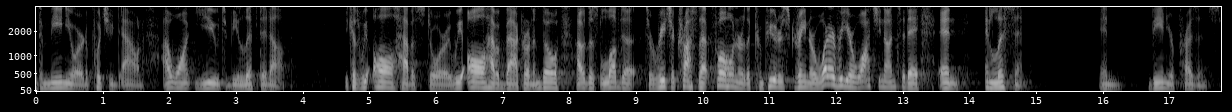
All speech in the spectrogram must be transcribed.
demean you or to put you down. I want you to be lifted up because we all have a story. We all have a background. And though I would just love to, to reach across that phone or the computer screen or whatever you're watching on today and, and listen and be in your presence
